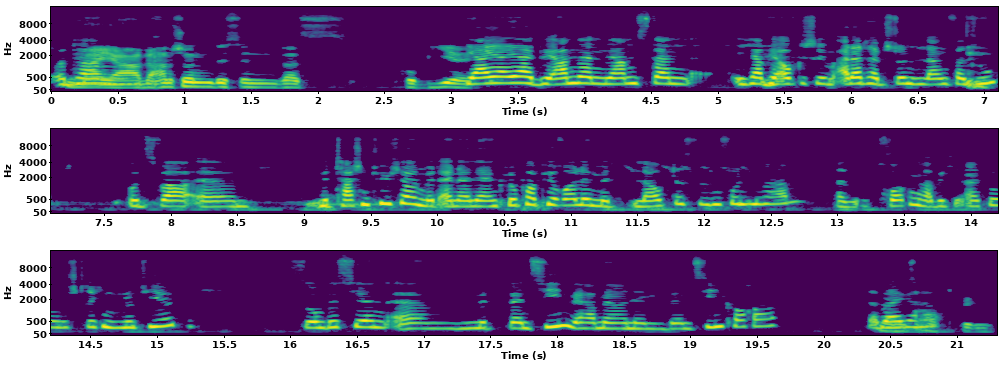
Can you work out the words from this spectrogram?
Und Naja, haben, wir haben schon ein bisschen was probiert. ja, ja, ja, wir haben dann, wir haben es dann, ich habe hier aufgeschrieben, anderthalb Stunden lang versucht. Und zwar ähm, mit Taschentüchern, mit einer leeren Klopapierrolle, mit Laub, das wir gefunden haben. Also trocken habe ich in Anführungsstrichen notiert. So ein bisschen ähm, mit Benzin. Wir haben ja einen Benzinkocher dabei wir gehabt. auch mit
